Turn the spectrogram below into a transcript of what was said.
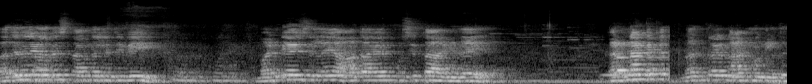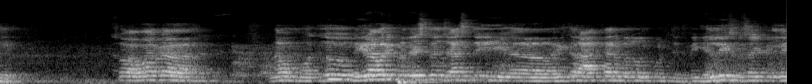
ಹದಿನೇಳನೇ ಸ್ಥಾನದಲ್ಲಿ ಇದ್ದೀವಿ ಮಂಡ್ಯ ಜಿಲ್ಲೆಯ ಆದಾಯ ಕುಸಿತ ಆಗಿದೆ. ಕರ್ನಾಟಕ ನಂತರ ನಾಗಮಂಗಲದಲ್ಲಿ. ಸೊ ಅವಾಗ ನಾವು ಮೊದಲು ನೀರಾವರಿ ಪ್ರದೇಶದಲ್ಲಿ ಜಾಸ್ತಿ ಈ ಥರ ಆಗ್ತಾ ಇರ್ಬೋದು ಅಂದ್ಕೊಳ್ತಿದ್ವಿ ಎಲ್ಲಿ ಸೊಸೈಟಿಯಲ್ಲಿ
